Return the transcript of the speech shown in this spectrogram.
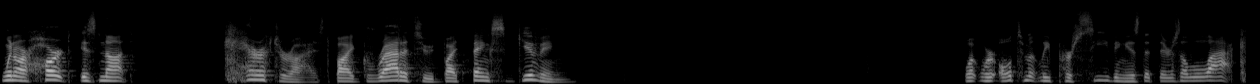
when our heart is not characterized by gratitude, by thanksgiving. What we're ultimately perceiving is that there's a lack,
